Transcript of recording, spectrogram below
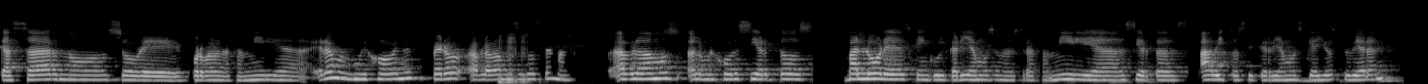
casarnos, sobre formar una familia, éramos muy jóvenes, pero hablábamos de esos temas. Hablábamos a lo mejor ciertos valores que inculcaríamos a nuestra familia, ciertos hábitos que querríamos que ellos tuvieran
